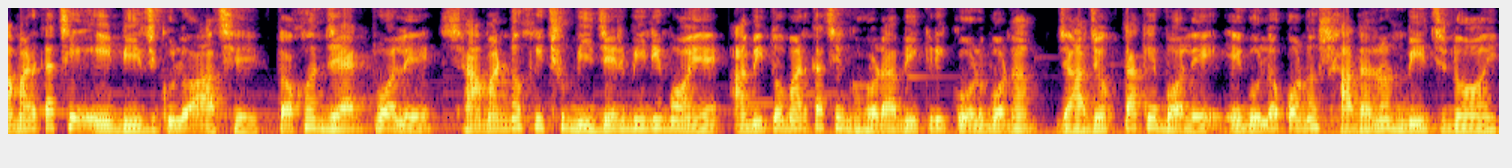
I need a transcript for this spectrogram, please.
আমার কাছে এই বীজগুলো আছে। তখন জ্যাক বলে, সামান্য কিছু বীজের বিনিময়ে আমি তোমার কাছে ঘোড়া বিক্রি করব না। যাজক তাকে বলে, এগুলো কোনো সাধারণ বীজ নয়।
